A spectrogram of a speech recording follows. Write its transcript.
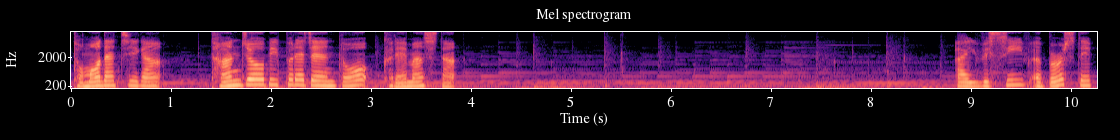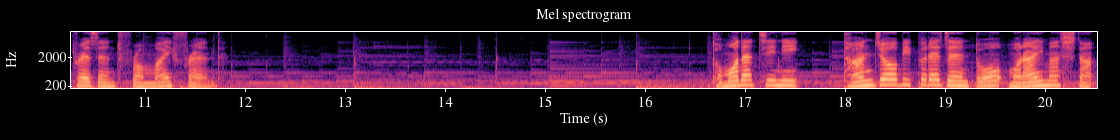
友達が誕生日プレゼントをくれました。I receive a birthday present from my friend. 友達に誕生日プレゼントをもらいました。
